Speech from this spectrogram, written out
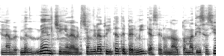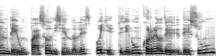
en la MailChimp, en la versión gratuita, te permite hacer una automatización de un paso diciéndoles, oye, te llegó un correo de, de Zoom,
